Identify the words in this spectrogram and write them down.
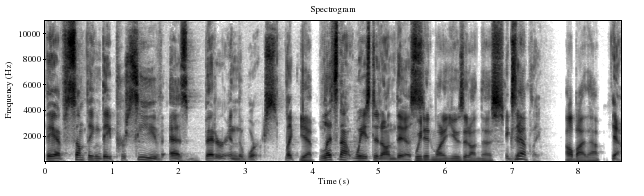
they have something they perceive as better in the works. Like, Yep. let's not waste it on this. We didn't want to use it on this. Yep, Exactly. I'll buy that. Yeah.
